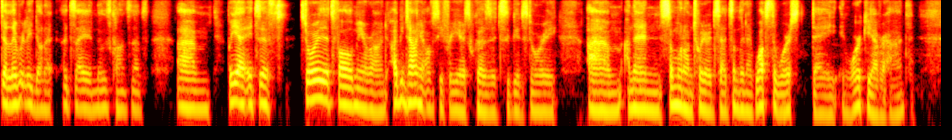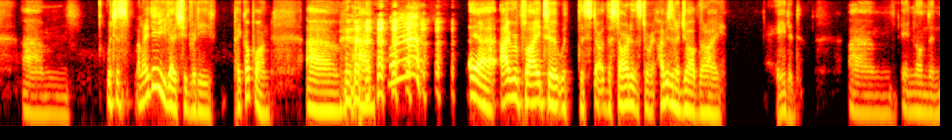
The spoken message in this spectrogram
deliberately done it. I'd say in those concepts. Um, but yeah, it's a f- story that's followed me around. I've been telling it obviously for years because it's a good story. Um, and then someone on Twitter had said something like, "What's the worst day in work you ever had?" Um, which is an idea you guys should really pick up on. Um, and Oh, yeah. yeah, I replied to it with the start. The start of the story. I was in a job that I hated um, in London,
